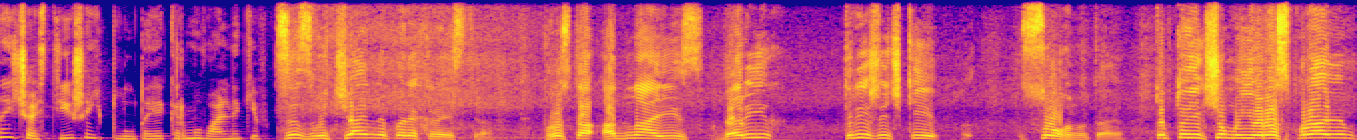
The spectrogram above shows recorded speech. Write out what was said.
найчастіше й плутає кермувальників. Це звичайне перехрестя. Просто одна із доріг трішечки согнута. Тобто, якщо ми її розправимо,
